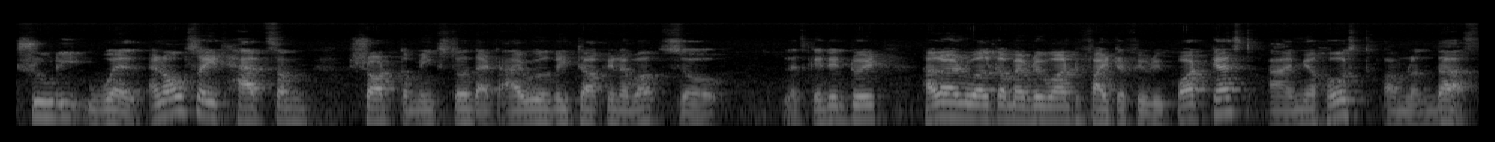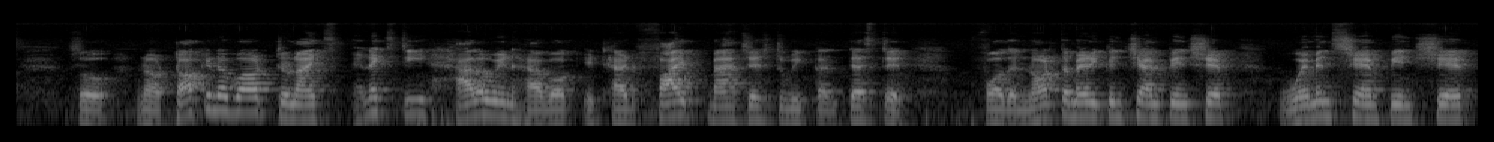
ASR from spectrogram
truly well. And also, it had some shortcomings too that I will be talking about. So, let's get into it. Hello and welcome everyone to Fighter Fury podcast. I'm your host Amlan Das. So now talking about tonight's NXT Halloween Havoc, it had five matches to be contested for the North American Championship, Women's Championship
